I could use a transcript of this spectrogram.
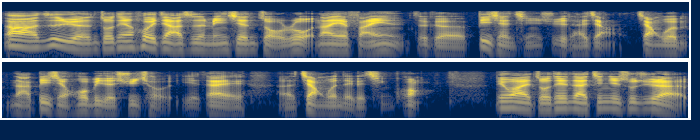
那日元昨天汇价是明显走弱，那也反映这个避险情绪来讲降温，那避险货币的需求也在呃降温的一个情况。另外，昨天在经济数据的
